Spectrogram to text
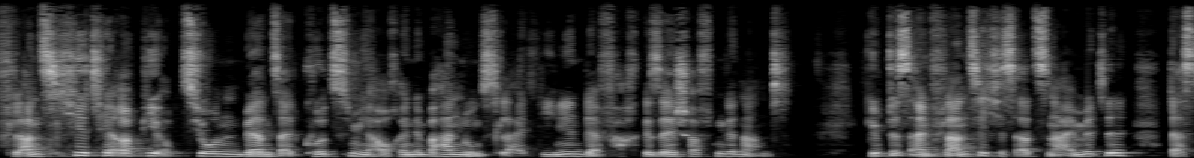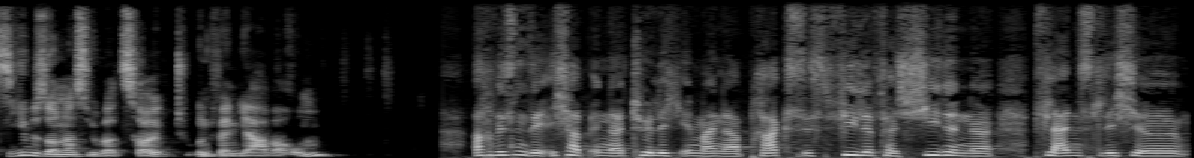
Pflanzliche Therapieoptionen werden seit kurzem ja auch in den Behandlungsleitlinien der Fachgesellschaften genannt. Gibt es ein pflanzliches Arzneimittel, das Sie besonders überzeugt und wenn ja, warum? Ach, wissen Sie, ich habe natürlich in meiner Praxis viele verschiedene pflanzliche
